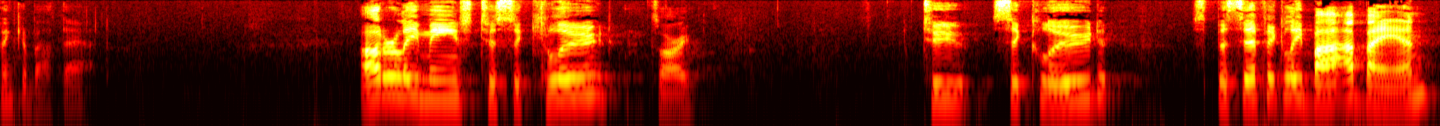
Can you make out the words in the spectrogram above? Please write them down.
Think about that. Utterly means to seclude, sorry, to seclude specifically by a ban,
